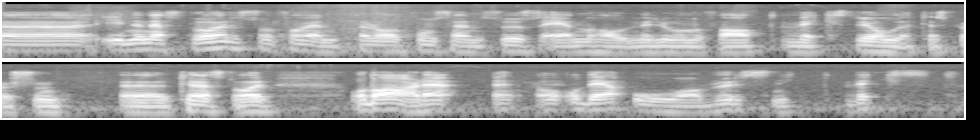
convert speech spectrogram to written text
eh, inn i neste år så forventer nå konsensus 1,5 millioner fat vekst i oljeetterspørselen til neste år. Og, det, og det er over snittvekst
